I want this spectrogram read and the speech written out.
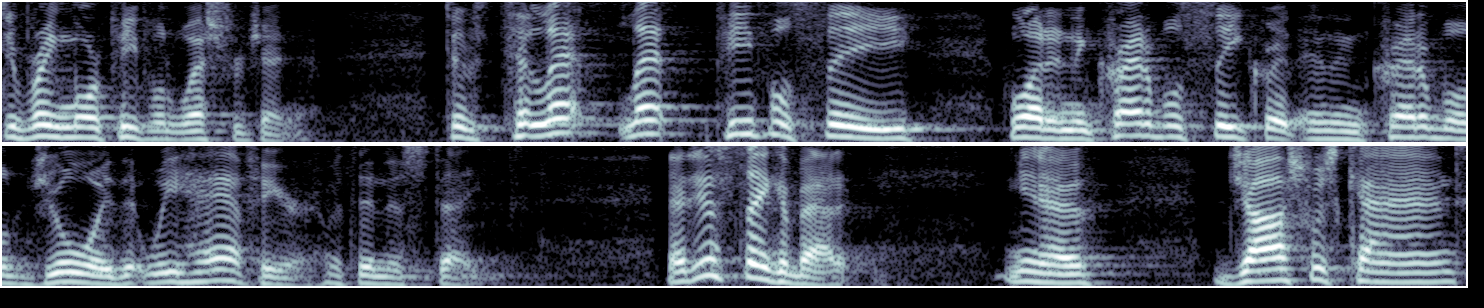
to bring more people to West Virginia, to, to let, let people see what an incredible secret and incredible joy that we have here within this state. Now, just think about it. You know, Josh was kind,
